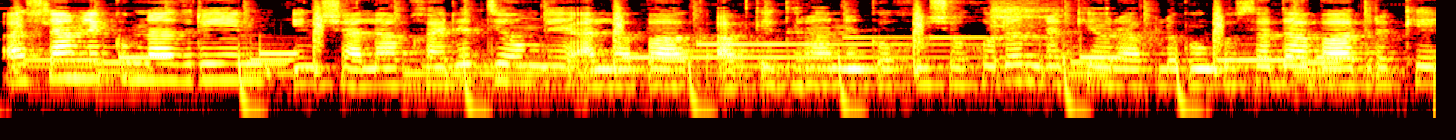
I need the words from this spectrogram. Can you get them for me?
अस्सलाम वालेकुम नाजरीन इंशाल्लाह आप खैरियत से होंगे अल्लाह पाक आपके घराने को खुश खुरम रखे और आप लोगों को सदाबाद रखे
